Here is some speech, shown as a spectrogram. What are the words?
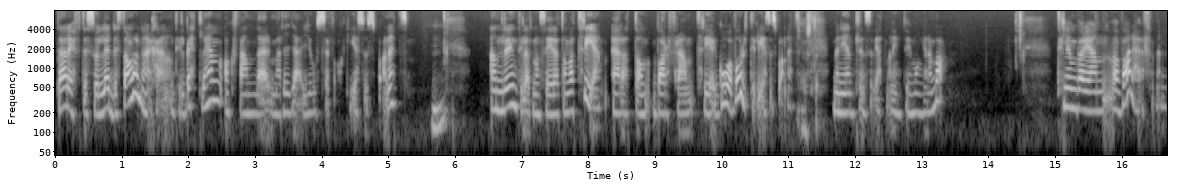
Därefter så leddes de av den här stjärnan till Betlehem och fann där Maria, Josef och Jesusbarnet. Mm. Anledningen till att man säger att de var tre är att de bar fram tre gåvor till Jesusbarnet. Men egentligen så vet man inte hur många de var. Till en början, vad var det här för män?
